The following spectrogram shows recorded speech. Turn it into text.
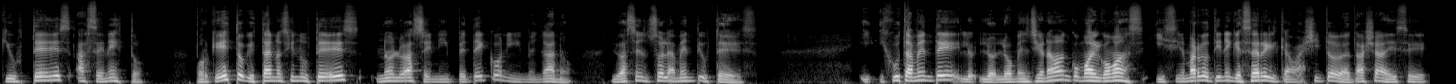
que ustedes hacen esto. Porque esto que están haciendo ustedes no lo hace ni Peteco ni Mengano. Lo hacen solamente ustedes. Y, justamente lo, mencionaban como algo más. Y sin embargo tiene que ser el caballito de batalla de ese,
